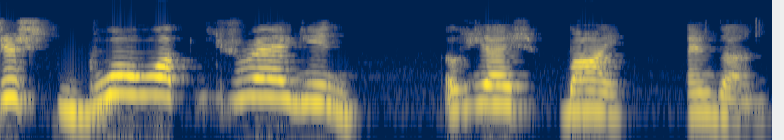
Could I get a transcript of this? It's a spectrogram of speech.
Just blow up the dragon! Okay guys, bye. I'm done.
